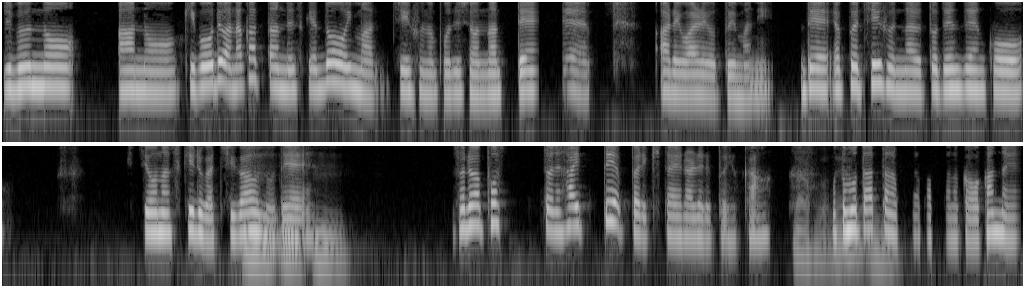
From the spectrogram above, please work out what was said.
自分の、あの、希望ではなかったんですけど、今、チーフのポジションになって、あれよあれよという間に。で、やっぱりチーフになると全然こう、必要なスキルが違うので、うんうんうんそれはポストに入って、やっぱり鍛えられるというか。もともとあったのかなかったのかわかんない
